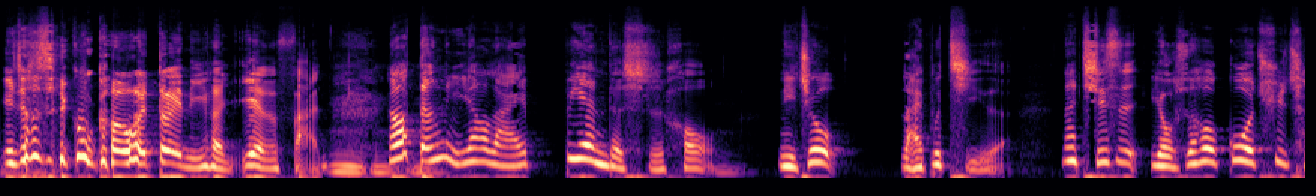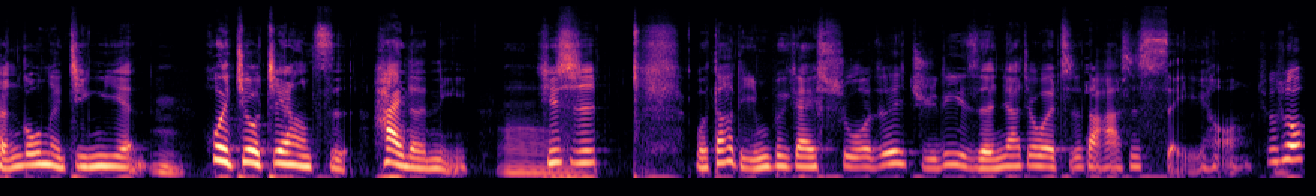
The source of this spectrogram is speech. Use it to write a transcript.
也就是顾客会对你很厌烦。然后等你要来变的时候，你就来不及了。那其实有时候过去成功的经验，会就这样子害了你。其实我到底应不应该说？这些举例子，人家就会知道他是谁哈。就是说。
